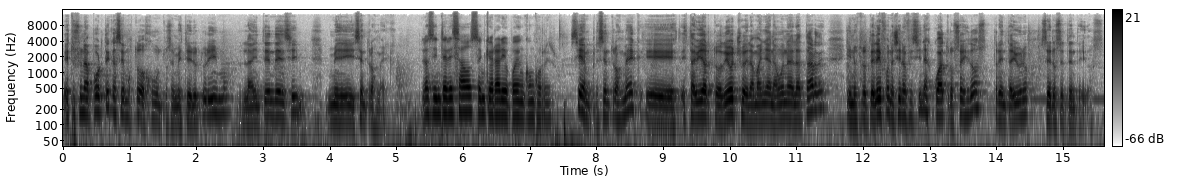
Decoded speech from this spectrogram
Esto es un aporte que hacemos todos juntos, el Ministerio de Turismo, la Intendencia y Centrosmec. ¿Los interesados en qué horario pueden concurrir? Siempre, Centros MEC eh, está abierto de 8 de la mañana a 1 de la tarde y nuestro teléfono en la oficina es 462 31072.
